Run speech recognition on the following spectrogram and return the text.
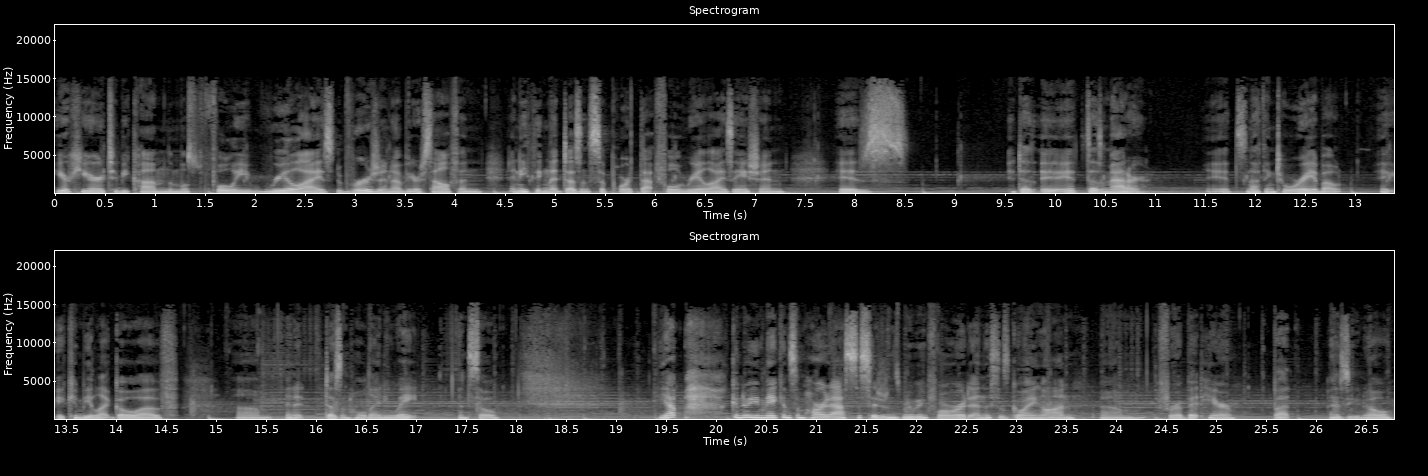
You're here to become the most fully realized version of yourself, and anything that doesn't support that full realization is it does it doesn't matter. It's nothing to worry about. It, it can be let go of, um, and it doesn't hold any weight. And so, yep, going to be making some hard ass decisions moving forward, and this is going on um, for a bit here. But as you know,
